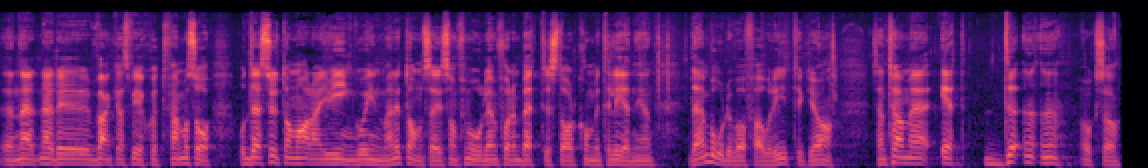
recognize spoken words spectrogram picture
när, när det vankas V75 och så. Och dessutom har han ju Ingo invändigt om sig som förmodligen får en bättre start, kommer till ledningen. Den borde vara favorit tycker jag. Sen tar jag med ett d också.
